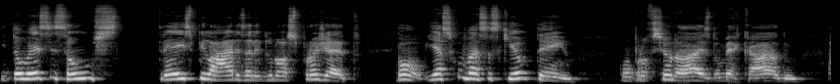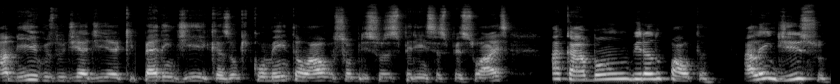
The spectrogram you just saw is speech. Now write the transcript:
Então, esses são os três pilares ali do nosso projeto. Bom, e as conversas que eu tenho com profissionais do mercado, amigos do dia a dia que pedem dicas ou que comentam algo sobre suas experiências pessoais, acabam virando pauta. Além disso,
